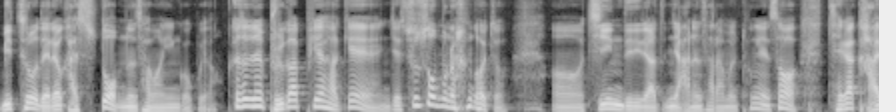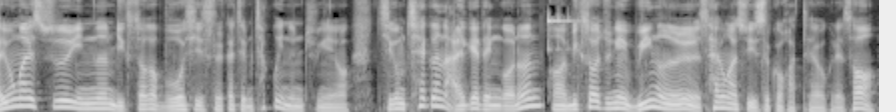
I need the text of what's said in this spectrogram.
밑으로 내려갈 수도 없는 상황인 거고요. 그래서 이제 불가피하게 이제 수소문을 한 거죠. 어, 지인들이라든지 아는 사람을 통해서 제가 가용할 수 있는 믹서가 무엇이 있을까 지금 찾고 있는 중이에요. 지금 최근 알게 된 거는 어, 믹서 중에 윙을 사용할 수 있을 것 같아요. 그래서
